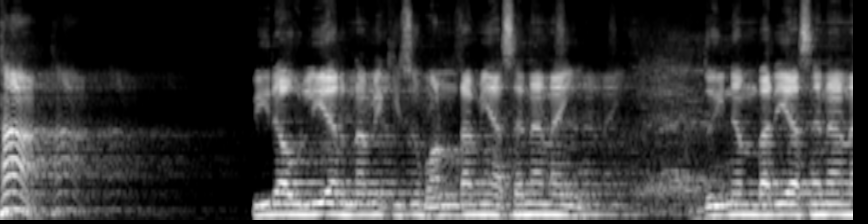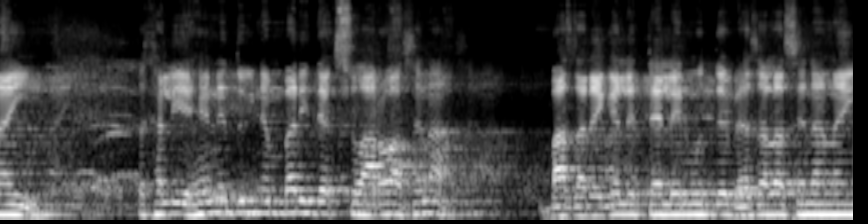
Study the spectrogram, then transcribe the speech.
হ্যাঁ পিরাউলিয়ার নামে কিছু ভণ্ডামি আছে না নাই? দুই নাম্বারই আছে না নাই? তো খালি এখানে দুই নাম্বারই দেখছ, আরও আছে না? বাজারে গেলে তেলের মধ্যে ভেজাল আছে না নাই?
